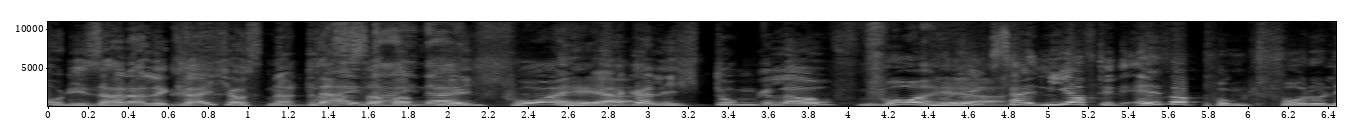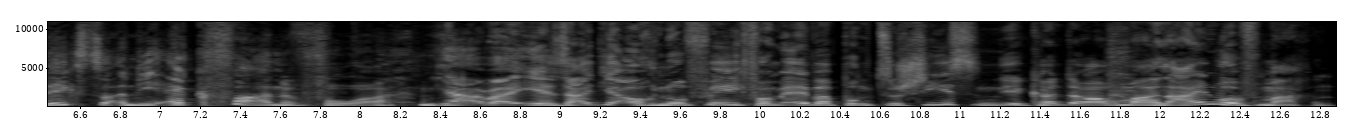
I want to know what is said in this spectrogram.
Wow, die sahen alle gleich aus. Na, das Nein, ist aber nein, nein, vorher. Ärgerlich dumm gelaufen. Du Vorher. legst halt nie auf den Elferpunkt vor, du legst so an die Eckfahne vor. Ja, aber ihr seid ja auch nur fähig, vom Elferpunkt zu schießen. Ihr könnt doch auch mal einen Einwurf machen.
